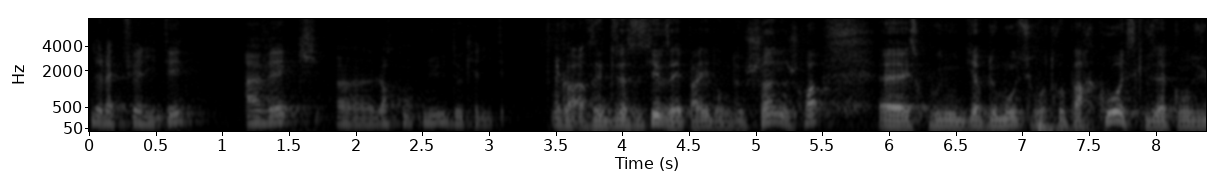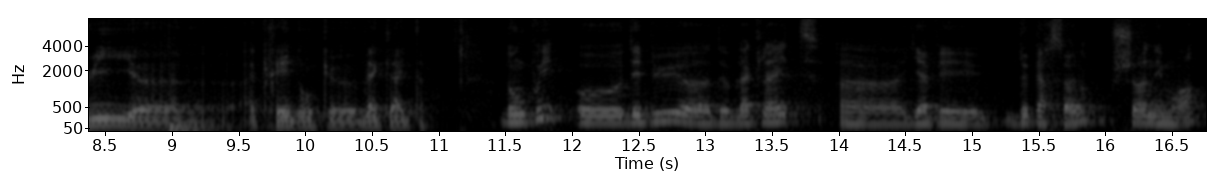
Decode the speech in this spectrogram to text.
de l'actualité avec leur contenu de qualité. D'accord, vous êtes deux associés, vous avez parlé donc de Sean, je crois. Est-ce que vous pouvez nous dire deux mots sur votre parcours Est-ce qui vous a conduit à créer donc euh, Blacklight? Donc oui, au début euh, de Blacklight, euh, il y avait deux personnes, Sean et moi.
